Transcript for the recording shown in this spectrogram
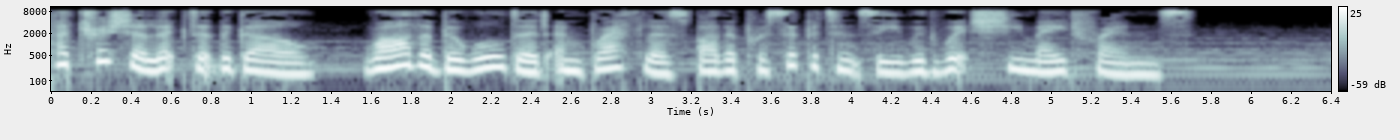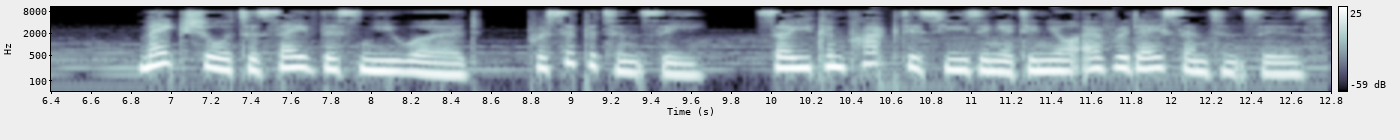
Patricia looked at the girl, rather bewildered and breathless by the precipitancy with which she made friends. Make sure to save this new word, precipitancy, so you can practice using it in your everyday sentences.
